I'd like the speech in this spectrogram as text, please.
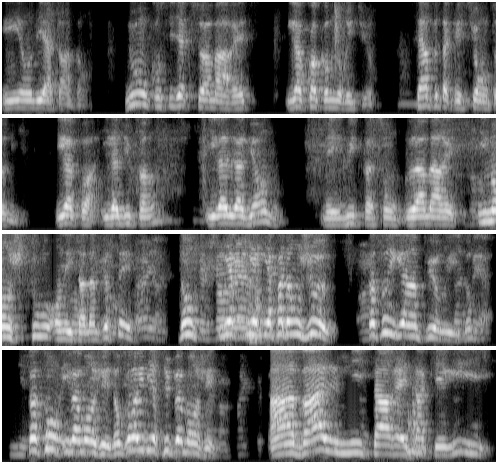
Et on dit attends, attends. Nous, on considère que ce Hamaharet, il a quoi comme nourriture? C'est un peu ta question, Anthony. Il a quoi? Il a du pain, il a de la viande, mais lui, de toute façon, le hamaret, il mange tout en état d'impureté. Donc, il n'y a, pas d'enjeu. De toute façon, il est impur, lui. Donc, de toute façon, il va manger. Donc, on va lui dire, tu peux manger. Aval, nitaret, akeri.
